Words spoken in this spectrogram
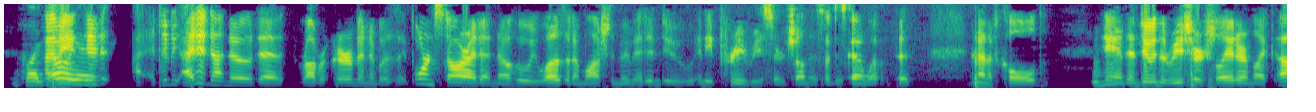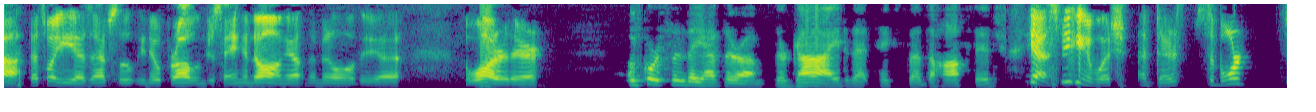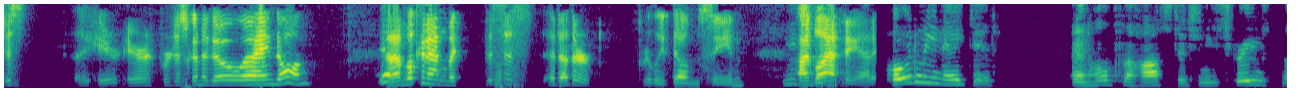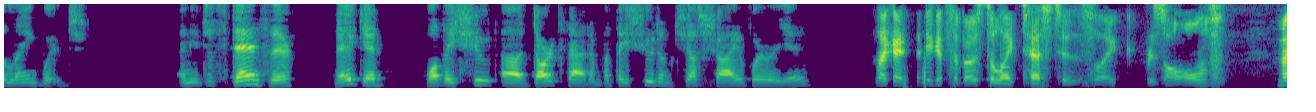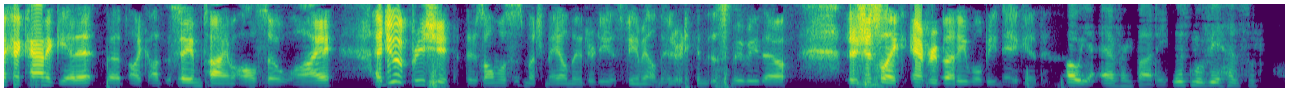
it's like, I oh mean, yeah, and, I, to be, I did not know that Robert Kerman was a porn star. I didn't know who he was, and I'm watching the movie. I didn't do any pre-research on this. I just kind of went with it, kind of cold. Mhm. And then doing the research later, I'm like, ah, that's why he has absolutely no problem just hanging dong out in the middle of the, uh, the water there. Of course. Then they have their um their guide that takes the the hostage. Yeah. Speaking of which, uh, there's some more. Just uh, here, here, we're just gonna go uh, hang dong. Yeah. And I'm looking at it like this is another really dumb scene. He's I'm laughing at it. totally naked and holds the hostage, and he screams the language, and he just stands there naked while they shoot uh darts at him, but they shoot him just shy of where he is. Like I, I think it's supposed to like test his like resolve. I'm like I kind of get it, but like at the same time, also why? I do appreciate that there's almost as much male nudity as female nudity in this movie, though. There's just like everybody will be naked. Oh yeah, everybody. This movie has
